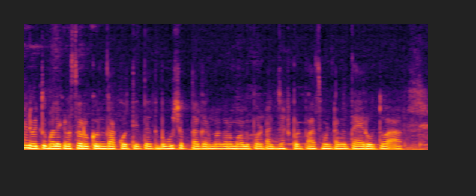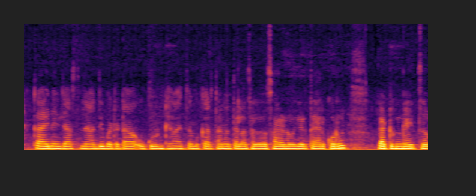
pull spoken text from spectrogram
आणि मी तुम्हाला इकडे सर्व करून दाखवते. तर बघू शकता गरमागरम आलू पराठा झटपट पाच मिनटामध्ये तयार होतो. काय नाही जास्त नाही. आधी बटाटा उकळून ठेवायचा. मग करताना त्याला सगळं सारण वगैरे तयार करून लाटून घ्यायचं.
